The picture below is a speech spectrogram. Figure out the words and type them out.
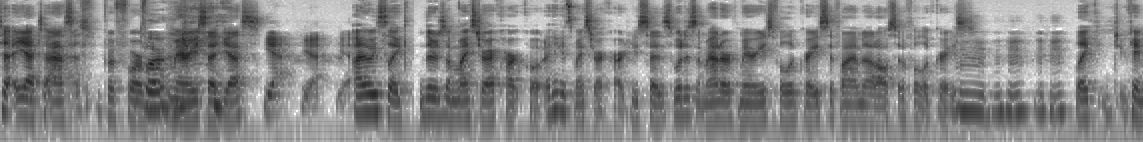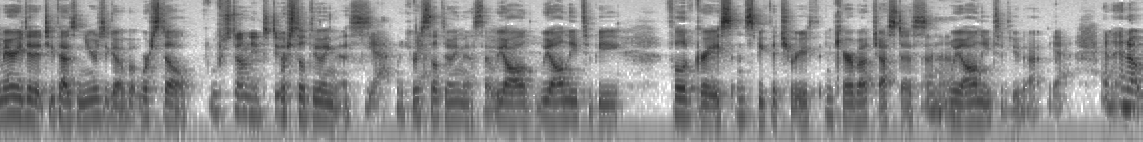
To, yeah, to ask before For- Mary said yes. Yeah, yeah, yeah. I always like there's a Meister Eckhart quote. I think it's Meister Eckhart who says, "What does it matter if Mary is full of grace if I am not also full of grace?" Mm-hmm, mm-hmm. Like, okay, Mary did it 2000 years ago, but we're still We still need to do we're it. still doing this. Yeah, Like we're yeah. still doing this. That we all we all need to be full of grace and speak the truth and care about justice. Uh-huh. We all need to do that. Yeah. And, and a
